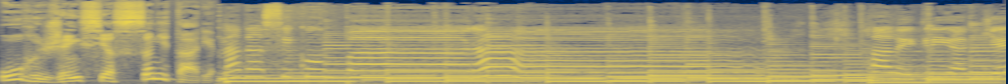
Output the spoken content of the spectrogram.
urgência sanitária. Nada se compara à alegria que é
